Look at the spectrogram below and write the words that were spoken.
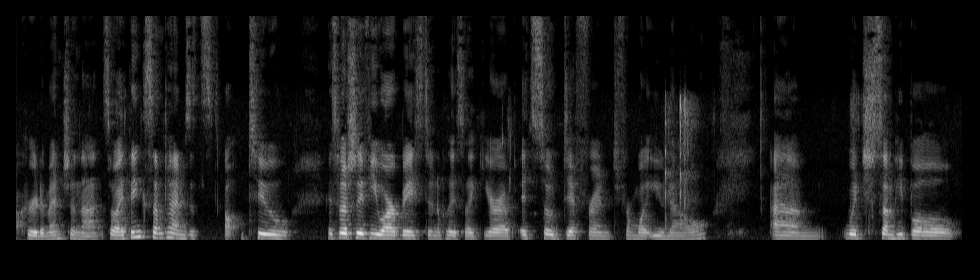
crew to mention that. So I think sometimes it's uh, too especially if you are based in a place like Europe, it's so different from what you know, um, which some people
